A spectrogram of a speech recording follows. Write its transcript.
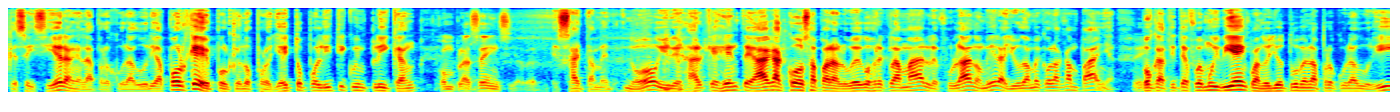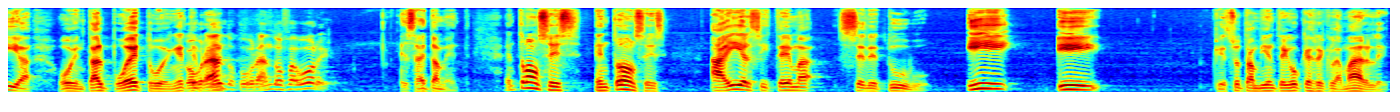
que se hicieran en la Procuraduría. ¿Por qué? Porque los proyectos políticos implican... Complacencia. ¿verdad? Exactamente. No, y dejar que gente haga cosas para luego reclamarle. Fulano, mira, ayúdame con la campaña. Porque a ti te fue muy bien cuando yo estuve en la Procuraduría o en tal puesto o en este Cobrando, cobrando favores. Exactamente. Entonces, entonces, ahí el sistema se detuvo. Y, y que eso también tengo que reclamarle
